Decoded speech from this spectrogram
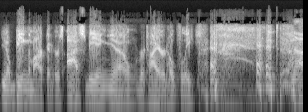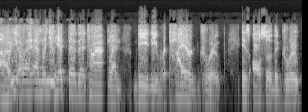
you know, being the marketers, us being, you know, retired, hopefully. and no. uh, you know, and, and, when you hit the, the time when the the retired group is also the group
